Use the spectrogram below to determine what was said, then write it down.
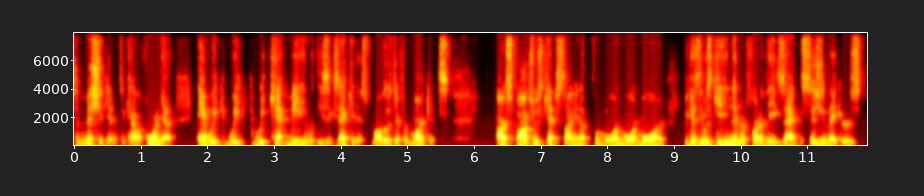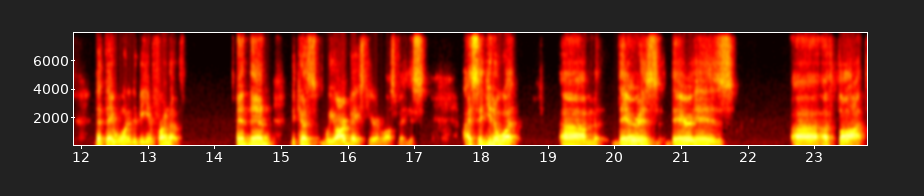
to Michigan to California, and we we we kept meeting with these executives from all those different markets our sponsors kept signing up for more and more and more because it was getting them in front of the exact decision makers that they wanted to be in front of. And then because we are based here in Las Vegas, I said, you know what? Um, there is there is uh, a thought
